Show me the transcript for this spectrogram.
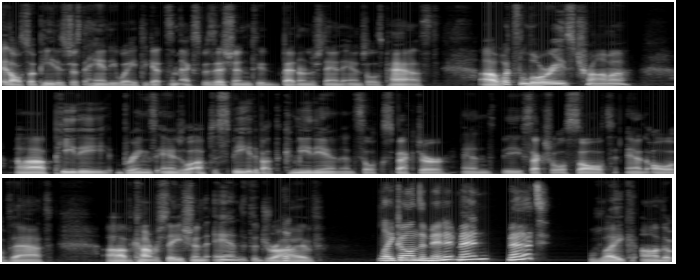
it also, Pete, is just a handy way to get some exposition to better understand Angela's past. Uh, what's Laurie's trauma? Uh, Petey brings Angela up to speed about the comedian and Silk Spectre and the sexual assault and all of that uh, the conversation and the drive. Like on the Minutemen, Matt? Like on the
